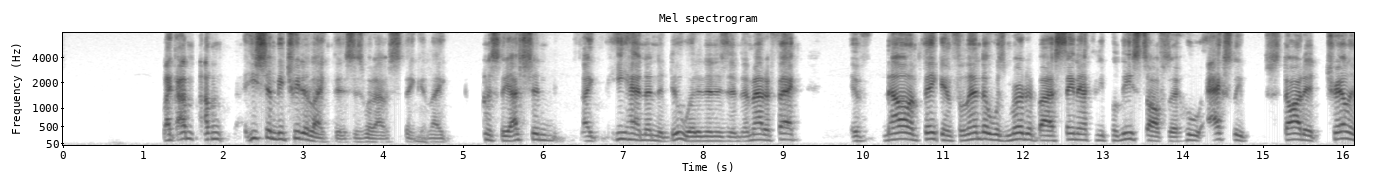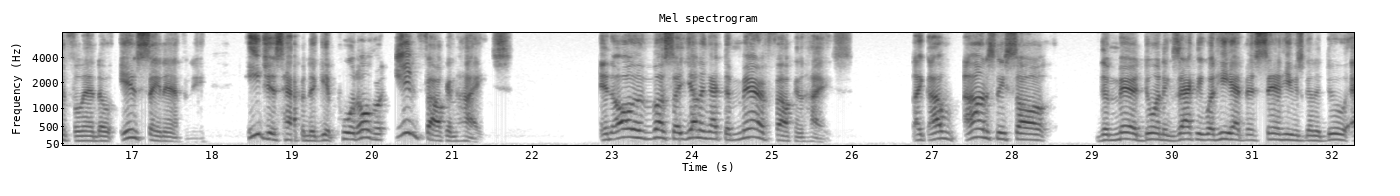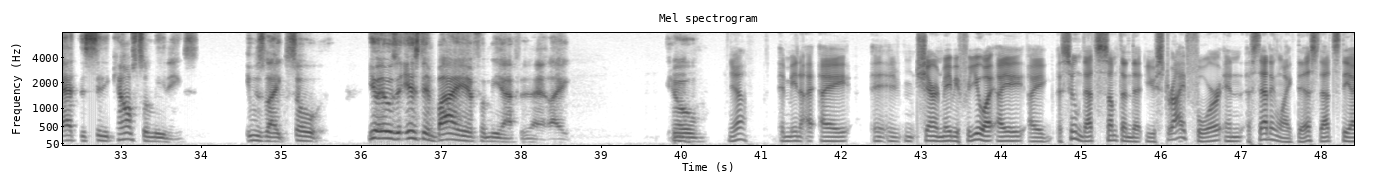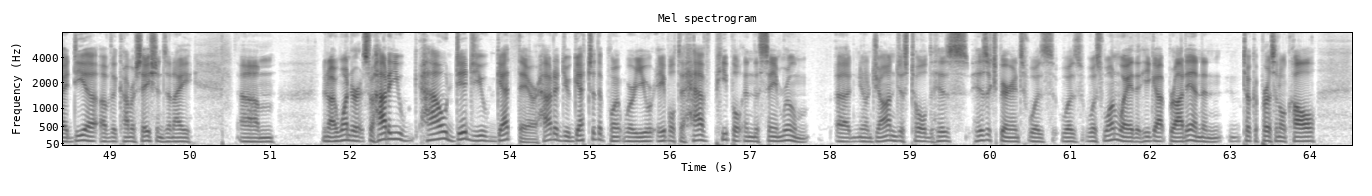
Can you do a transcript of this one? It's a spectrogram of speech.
Like I'm I'm he shouldn't be treated like this, is what I was thinking. Like honestly, I shouldn't like he had nothing to do with it. And as a matter of fact, if now I'm thinking Philando was murdered by a St. Anthony police officer who actually started trailing Philando in St. Anthony. He just happened to get pulled over in Falcon Heights. And all of us are yelling at the mayor of Falcon Heights. Like I, I honestly saw the mayor doing exactly what he had been saying he was going to do at the city council meetings. He was like, so, you know, it was an instant buy-in for me after that. Like, you know, Yeah, I mean, I, I, I Sharon, maybe for you, I, I, I assume that's something that you strive for in a setting like this. That's the idea of the conversations, and I, um, you know, I wonder. So, how do you, how did you get there? How did you get to the point where you were able to have people in the same room? Uh, you know, John just told his his experience was was was one way that he got brought in and took a personal call,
